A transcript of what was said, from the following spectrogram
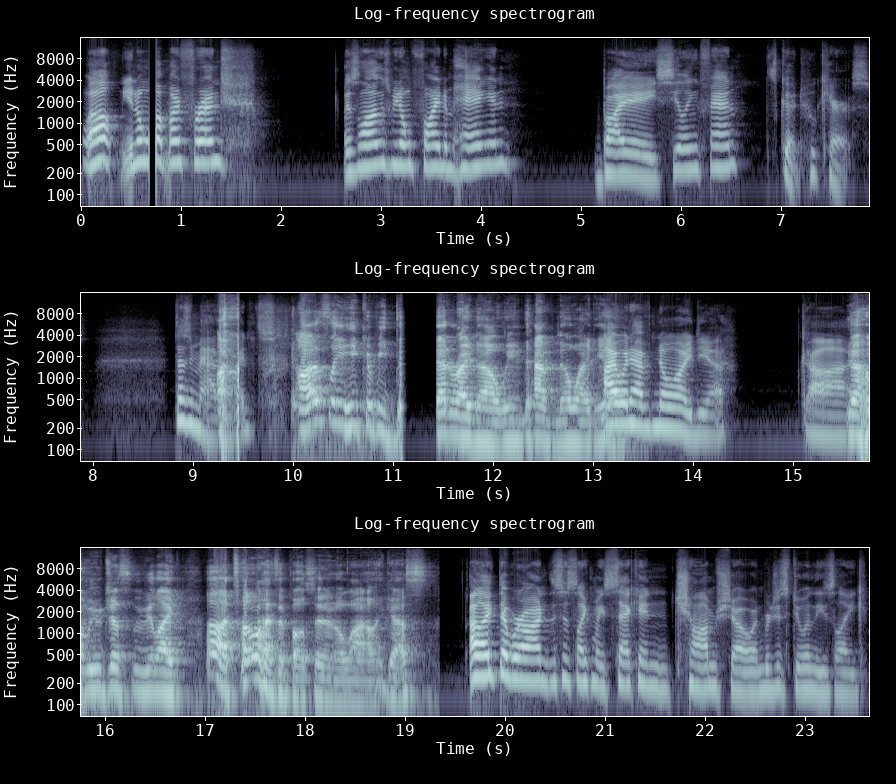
Well, you know what, my friend? As long as we don't find him hanging by a ceiling fan, it's good. Who cares? Doesn't matter. Honestly, he could be dead right now. We'd have no idea. I would have no idea. God. Yeah, we would just be like, oh, Tuttle hasn't posted in a while, I guess. I like that we're on. This is like my second Chom show, and we're just doing these like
